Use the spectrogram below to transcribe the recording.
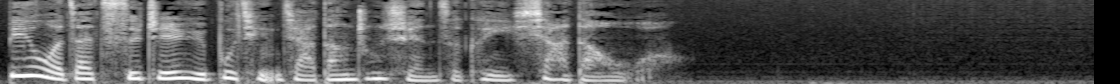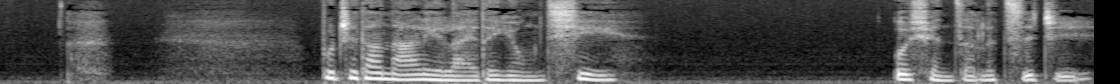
逼我在辞职与不请假当中选择，可以吓到我。不知道哪里来的勇气，我选择了辞职。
